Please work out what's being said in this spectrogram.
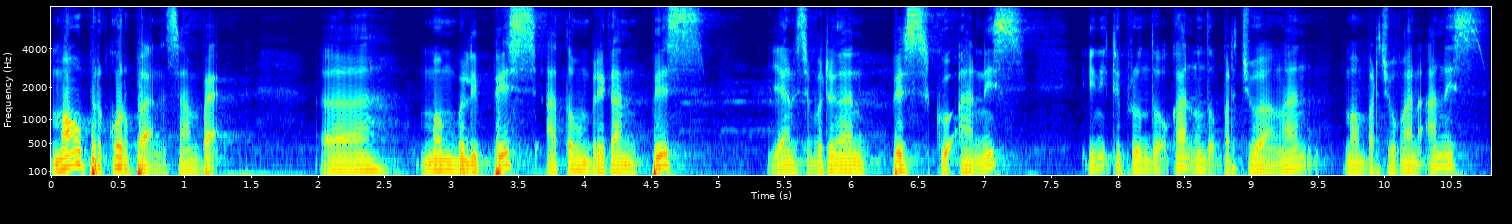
mau berkorban sampai uh, membeli bis atau memberikan bis yang disebut dengan bis Go Anis ini diperuntukkan untuk perjuangan memperjuangkan Anis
